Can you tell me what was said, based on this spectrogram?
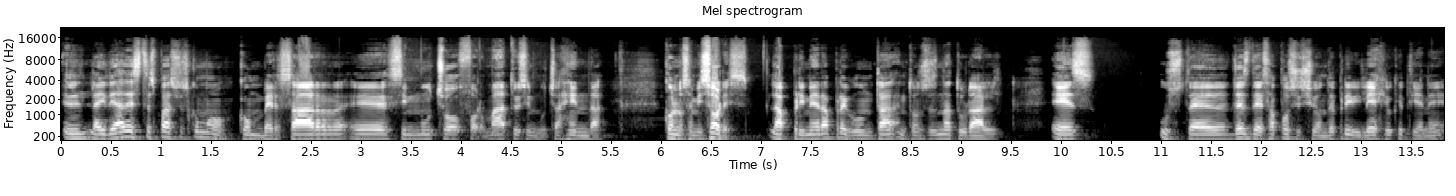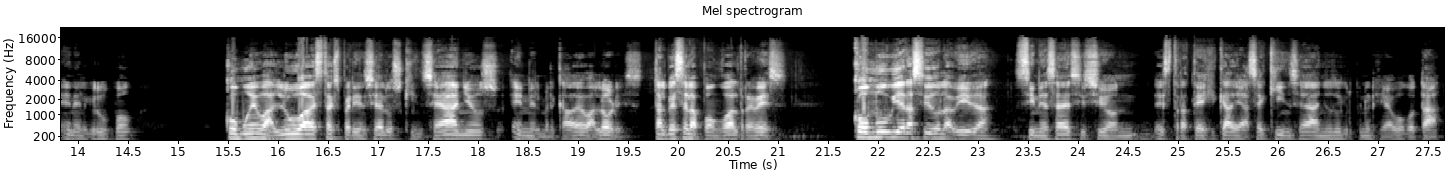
La idea de este espacio es como conversar eh, sin mucho formato y sin mucha agenda con los emisores. La primera pregunta, entonces, natural, es usted desde esa posición de privilegio que tiene en el grupo, ¿cómo evalúa esta experiencia de los 15 años en el mercado de valores? Tal vez se la pongo al revés. ¿Cómo hubiera sido la vida sin esa decisión estratégica de hace 15 años del Grupo Energía de Bogotá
